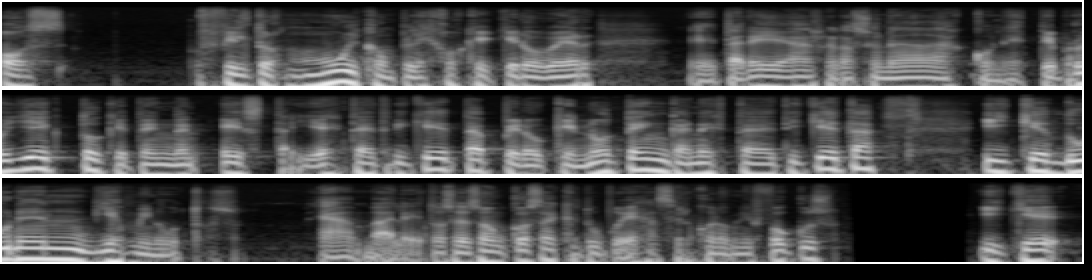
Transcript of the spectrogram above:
o filtros muy complejos que quiero ver eh, tareas relacionadas con este proyecto que tengan esta y esta etiqueta, pero que no tengan esta etiqueta y que duren 10 minutos. Vale, entonces son cosas que tú puedes hacer con OmniFocus y que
